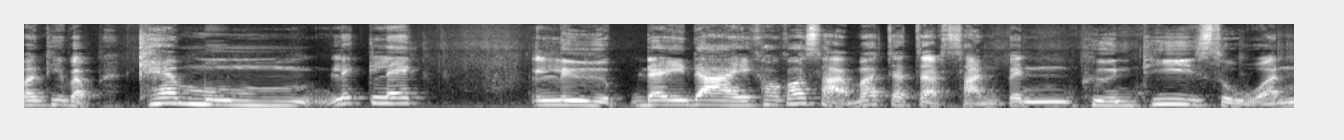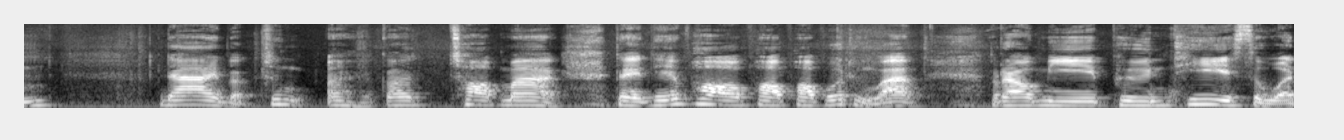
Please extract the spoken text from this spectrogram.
บางทีแบบแค่มุมเล็กๆหลืบใด ๆเขาก็สามารถจะจัดสรรเป็นพื้นที่สวนได้แบบซึ่งเอ้ยก็ชอบมาก แต่ทีนี้พอพอพอพูดถึงว่า เรามีพื้นที่สวน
